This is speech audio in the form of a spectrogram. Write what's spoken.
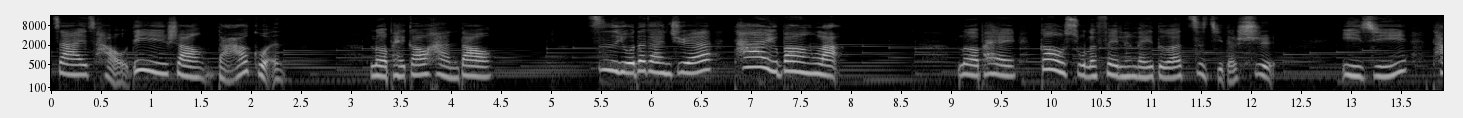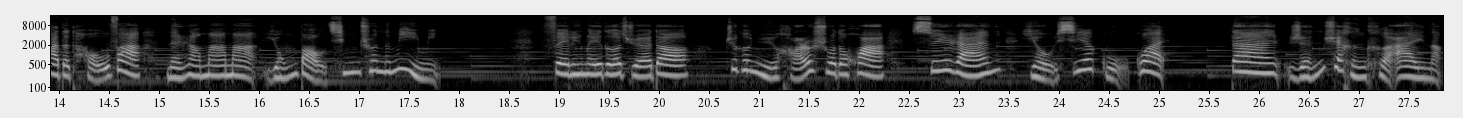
在草地上打滚，乐佩高喊道：“自由的感觉太棒了！”乐佩告诉了费林雷德自己的事，以及他的头发能让妈妈永葆青春的秘密。费林雷德觉得这个女孩说的话虽然有些古怪，但人却很可爱呢。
